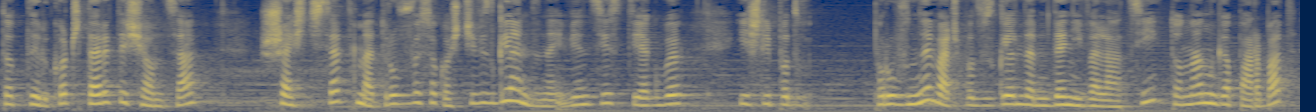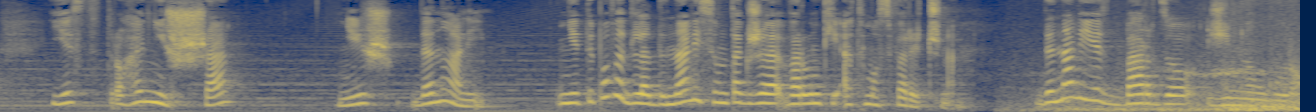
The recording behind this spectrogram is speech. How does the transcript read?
to tylko 4600 metrów wysokości względnej, więc jest jakby, jeśli pod, porównywać pod względem deniwelacji, to Nanga Parbat jest trochę niższe niż Denali. Nietypowe dla Denali są także warunki atmosferyczne. Denali jest bardzo zimną górą.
